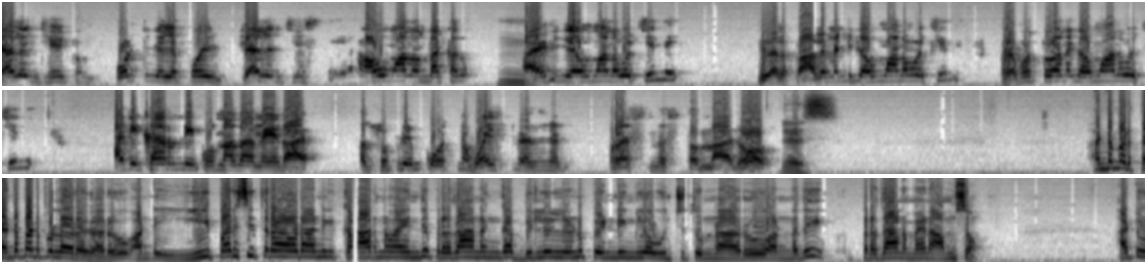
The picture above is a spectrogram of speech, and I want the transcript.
ఛాలెంజ్ చేయటం కోర్టుకి వెళ్ళిపోయి ఛాలెంజ్ చేస్తే అవమానం దక్కదు. ఆయనకి అవమానం వచ్చింది ఇవాళ పార్లమెంట్కి అవమానం వచ్చింది ప్రభుత్వానికి అవమానం వచ్చింది. అధికారం నీకు ఉన్నదా లేదా? అది సుప్రీం కోర్టును వైస్ ప్రెసిడెంట్ ప్రశ్నిస్తున్నాడు. ఎస్ అంటే మరి పెంటపాటి పుల్లారావు గారు అంటే ఈ పరిస్థితి రావడానికి కారణమైంది ప్రధానంగా బిల్లులను పెండింగ్లో ఉంచుతున్నారు అన్నది ప్రధానమైన అంశం. అటు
